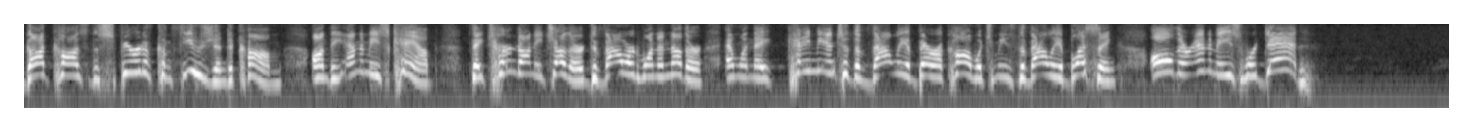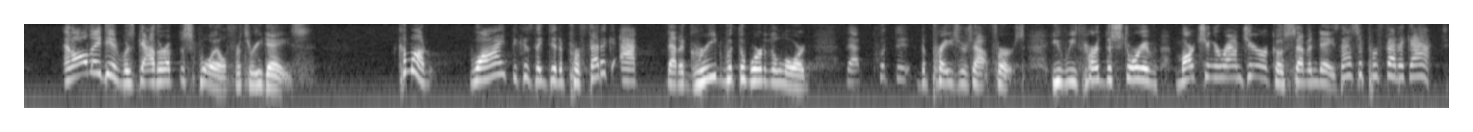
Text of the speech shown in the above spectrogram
God caused the spirit of confusion to come on the enemy's camp. They turned on each other, devoured one another, and when they came into the valley of Barakah, which means the valley of blessing, all their enemies were dead. And all they did was gather up the spoil for three days. Come on. Why? Because they did a prophetic act that agreed with the word of the Lord that put the, the praisers out first. You, we've heard the story of marching around Jericho seven days. That's a prophetic act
